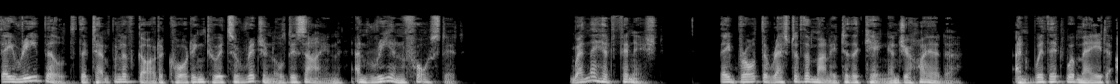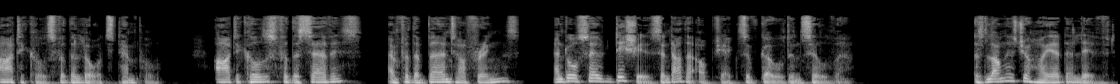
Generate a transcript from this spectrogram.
They rebuilt the temple of God according to its original design and reinforced it. When they had finished, they brought the rest of the money to the king and Jehoiada, and with it were made articles for the Lord's temple, articles for the service and for the burnt offerings, and also dishes and other objects of gold and silver. As long as Jehoiada lived,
